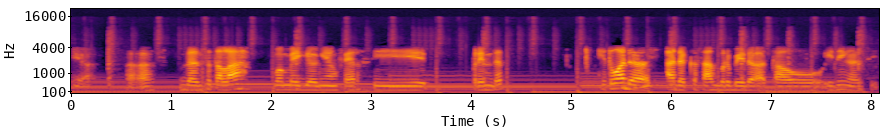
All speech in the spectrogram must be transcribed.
Ya uh, dan setelah memegang yang versi printed itu ada ada kesan berbeda atau ini gak sih?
